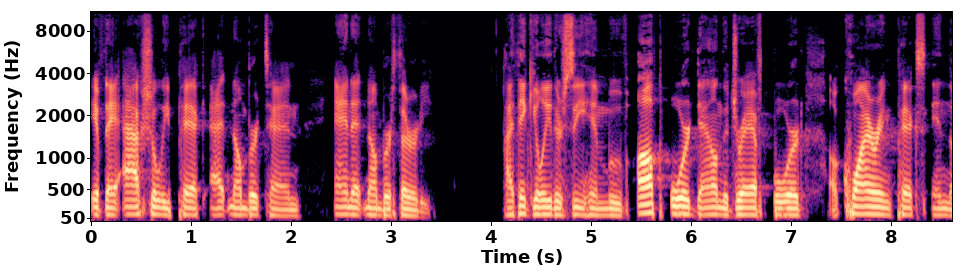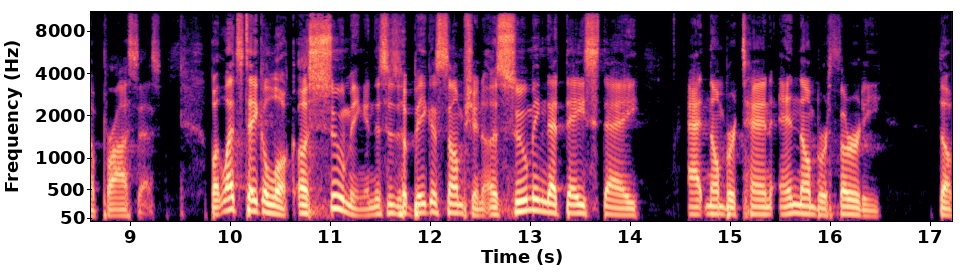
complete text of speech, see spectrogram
if they actually pick at number 10 and at number 30. I think you'll either see him move up or down the draft board, acquiring picks in the process. But let's take a look, assuming, and this is a big assumption, assuming that they stay at number 10 and number 30, the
